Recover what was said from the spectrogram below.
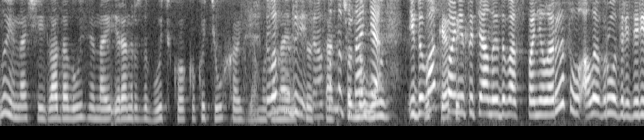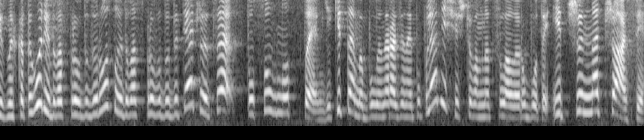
Ну і наші Лада Лузіна, Ірена Роздобудько, Кокотюха. Я Ну, можу власне, навіть дивіться, тут, наступне так, питання Чорногуз, і до вас, Мушкетик. пані Тетяно, і до вас, пані Ларисо, але в розрізі різних категорій, до вас з приводу дорослої, до вас з приводу дитячої. Це стосовно тем. Які теми були наразі найпопулярніші, що вам надсилали роботи, і чи на часі?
